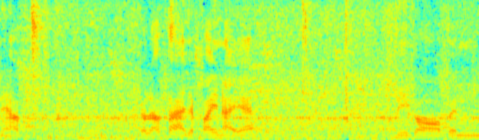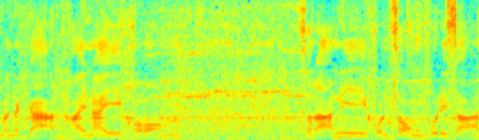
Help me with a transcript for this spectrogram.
นี่ยครับ แล้วแต่จะไปไหนฮะนี่ก็เป็นบรรยากาศภายในของสถานีขนส่งผู้โดยสาร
